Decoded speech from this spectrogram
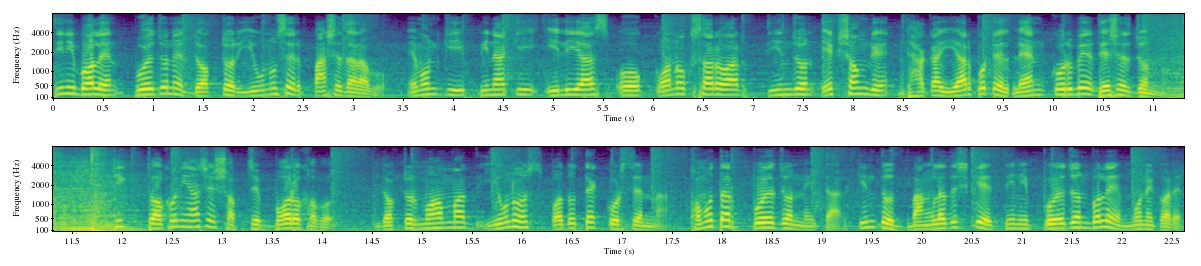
তিনি বলেন, প্রয়োজনে ডক্টর ইউনুসের পাশে দাঁড়াবো। এমনকি পিনাকি, ইলিয়াস ও কনক সারোয়ার তিনজন একসঙ্গে ঢাকা এয়ারপোর্টে ল্যান্ড করবে দেশের জন্য। ঠিক তখনই আসে সবচেয়ে বড় খবর। ডক্টর মোহাম্মদ ইউনুস পদত্যাগ করছেন না। ক্ষমতার প্রয়োজন নেই তার, কিন্তু বাংলাদেশকে তিনি প্রয়োজন বলে মনে করেন।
